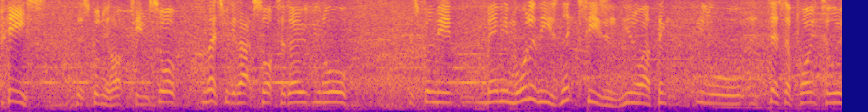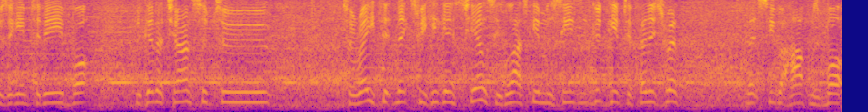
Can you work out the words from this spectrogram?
pace that's going to hurt teams. So unless we get that sorted out, you know, there's going to be many more of these next season. You know, I think you know it's disappointing to lose the game today, but we get a chance to to right it next week against Chelsea. Last game of the season, good game to finish with. Let's see what happens. But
